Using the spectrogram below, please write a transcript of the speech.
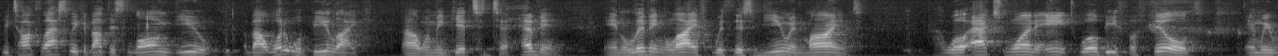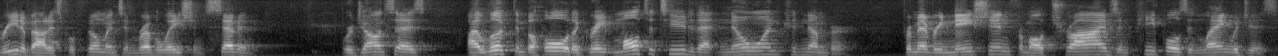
We talked last week about this long view, about what it will be like uh, when we get to heaven and living life with this view in mind. Uh, well, Acts 1 8 will be fulfilled, and we read about its fulfillment in Revelation 7, where John says, I looked, and behold, a great multitude that no one could number, from every nation, from all tribes and peoples and languages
